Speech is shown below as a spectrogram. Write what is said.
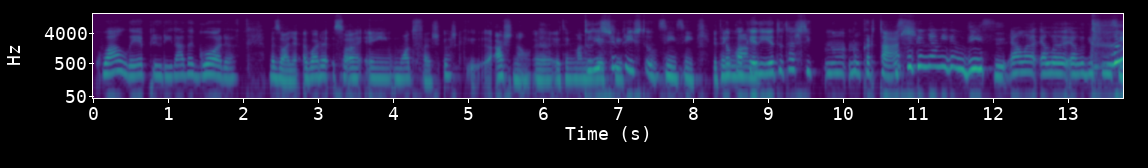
qual é a prioridade agora? Mas olha, agora só em modo fecho. Eu acho que. Acho não. uh, eu tenho uma Tu amiga dizes que. sempre isto. Sim, sim. Eu tenho Então, qualquer dia tu estás tipo num, num cartaz. Isso o que a minha amiga me disse. Ela, ela, ela disse-me assim:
